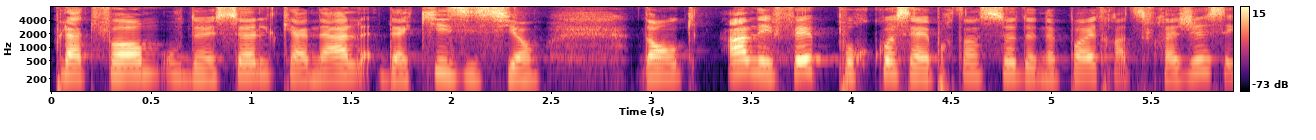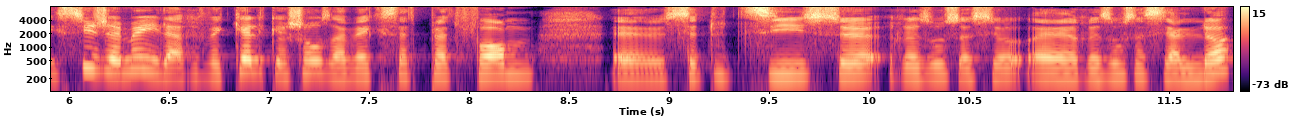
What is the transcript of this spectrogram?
plateforme ou d'un seul canal d'acquisition. Donc, en effet, pourquoi c'est important ça de ne pas être antifragile? C'est que si jamais il arrivait quelque chose avec cette plateforme, euh, cet outil, ce réseau, euh, réseau social-là,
